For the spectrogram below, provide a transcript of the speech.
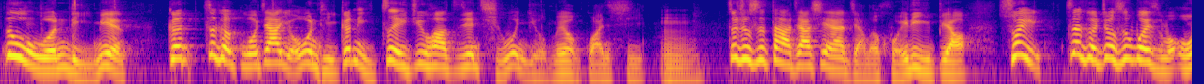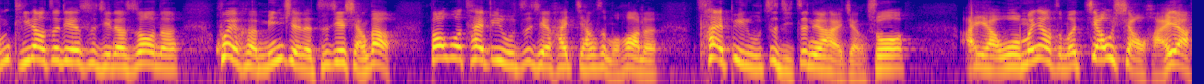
论文里面？跟这个国家有问题，跟你这一句话之间，请问有没有关系？嗯，这就是大家现在讲的回力标。所以这个就是为什么我们提到这件事情的时候呢，会很明显的直接想到，包括蔡壁如之前还讲什么话呢？蔡壁如自己正要还讲说，哎呀，我们要怎么教小孩呀？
